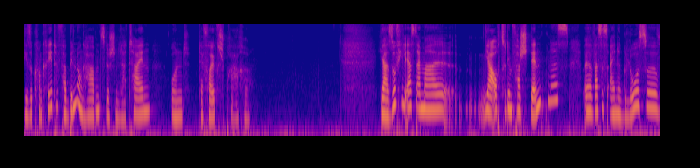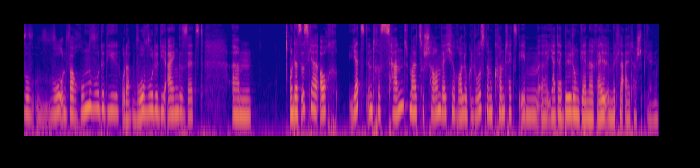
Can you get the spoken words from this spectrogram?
diese konkrete Verbindung haben zwischen Latein und der Volkssprache. Ja, so viel erst einmal, ja, auch zu dem Verständnis, äh, was ist eine Glosse, wo, wo, und warum wurde die oder wo wurde die eingesetzt. Ähm, und das ist ja auch jetzt interessant, mal zu schauen, welche Rolle Glossen im Kontext eben äh, ja der Bildung generell im Mittelalter spielen.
